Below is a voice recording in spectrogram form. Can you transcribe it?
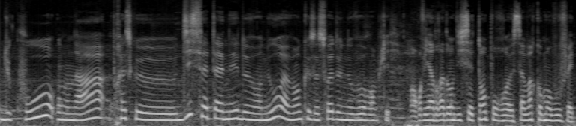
du coup, on a presque 17 années devant nous avant que ce soit de nouveau rempli. On reviendra dans 17 ans pour euh, savoir comment vous faites.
